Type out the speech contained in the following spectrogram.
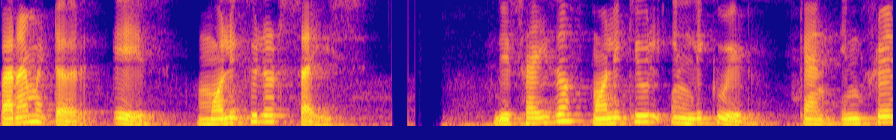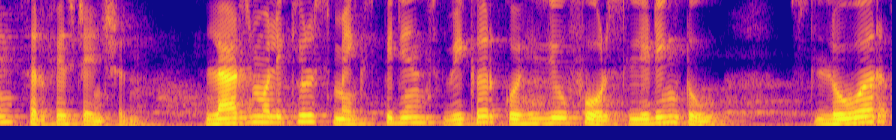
parameter is molecular size. The size of molecule in liquid can influence surface tension. Large molecules may experience weaker cohesive force leading to lower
